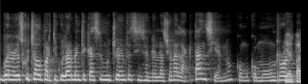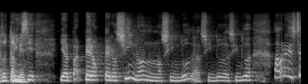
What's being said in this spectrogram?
bueno, lo he escuchado particularmente que haces mucho énfasis en relación a lactancia, ¿no? Como, como un rol. Y al parto también. Y pero, pero sí, ¿no? no, sin duda, sin duda, sin duda. Ahora, este,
